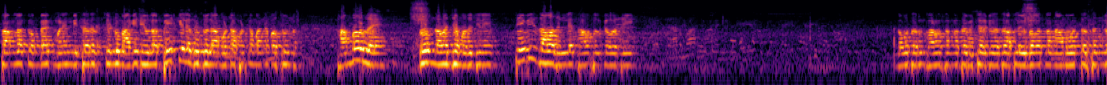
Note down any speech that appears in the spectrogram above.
चांगला कमबॅक म्हणेन मी तर. चेंडू मागे ठेवला बेट केलं गुड्डूला. मोठा फटका मारण्यापासून थांबवलंय. दोन धावांच्या मदतीने. तेवीस धावा झालेल्या आहेत धाव फलकावरती. नवतरुण खाणो संघाचा विचार केला तर आपल्या विभागातला नामवंत संघ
